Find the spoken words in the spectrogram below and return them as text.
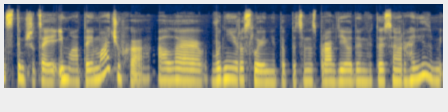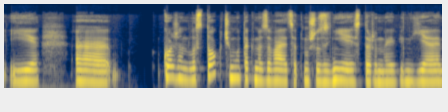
з тим, що це і мати, і мачуха, але в одній рослині. Тобто це насправді один і той самий організм. І е, кожен листок, чому так називається? Тому що з однієї сторони він є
